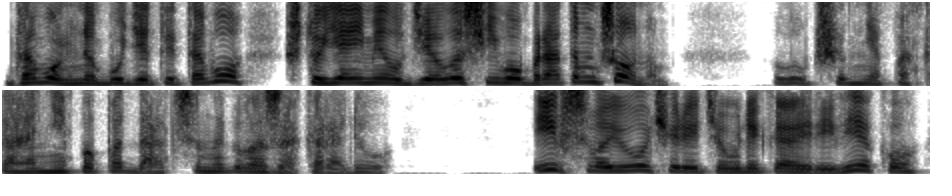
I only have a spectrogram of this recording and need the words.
довольно будет и того, что я имел дело с его братом Джоном. Лучше мне пока не попадаться на глаза королю. И, в свою очередь, увлекая Ревеку,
